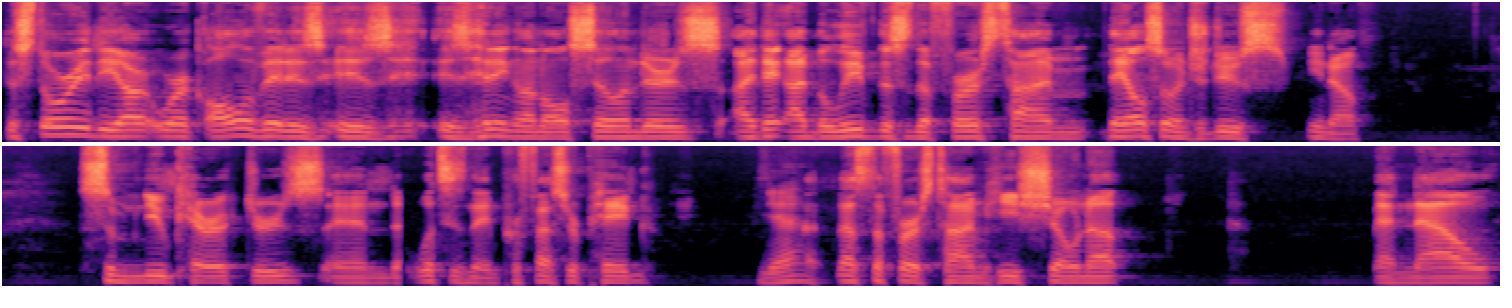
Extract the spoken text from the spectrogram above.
the story, the artwork, all of it is is is hitting on all cylinders. I think I believe this is the first time they also introduce, you know, some new characters and uh, what's his name, Professor Pyg. Yeah, That's the first time he's shown up, and now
